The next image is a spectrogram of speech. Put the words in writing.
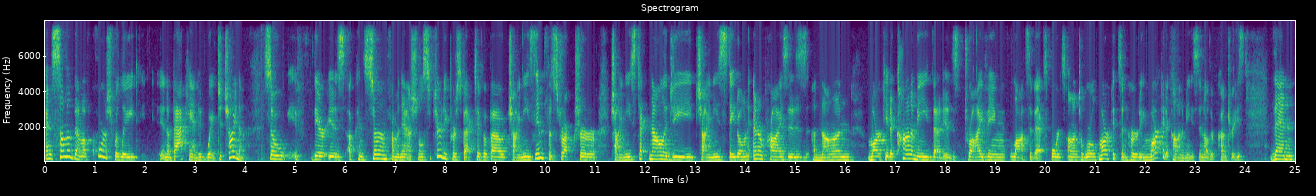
And some of them, of course, relate in a backhanded way to China. So if there is a concern from a national security perspective about Chinese infrastructure, Chinese technology, Chinese state owned enterprises, a non market economy that is driving lots of exports onto world markets and hurting market economies in other countries, then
